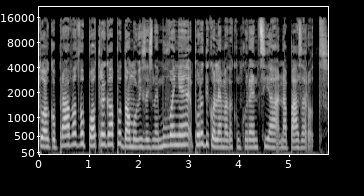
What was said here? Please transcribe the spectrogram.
тоа го прават во потрага по домови за изнајмување поради големата конкуренција на пазарот.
